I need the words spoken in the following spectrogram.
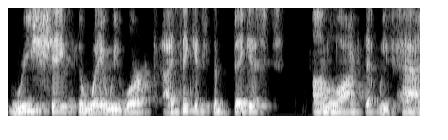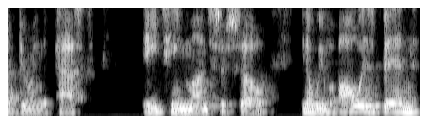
reshape the way we work. I think it's the biggest unlock that we've had during the past 18 months or so. You know, we've always been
